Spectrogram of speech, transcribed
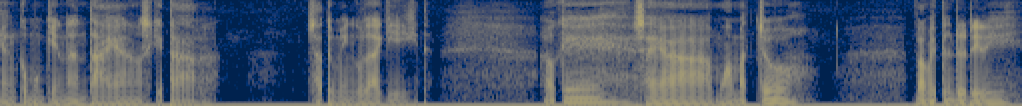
yang kemungkinan tayang sekitar satu minggu lagi gitu. Oke, saya Muhammad Cho pamit undur diri.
